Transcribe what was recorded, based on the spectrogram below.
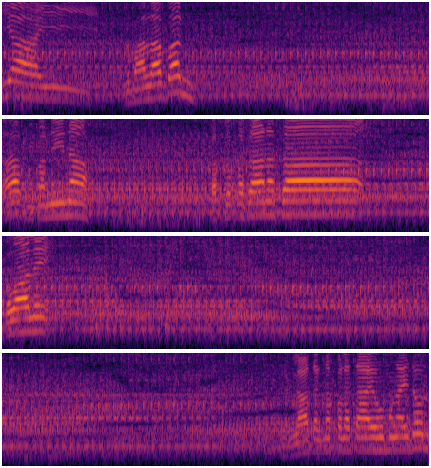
Yay! Lumalaban. Ah, kung kanina. Pasok ka sana sa kawali. Naglatag na pala tayo mga idol.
